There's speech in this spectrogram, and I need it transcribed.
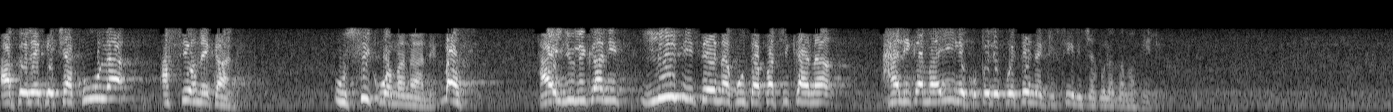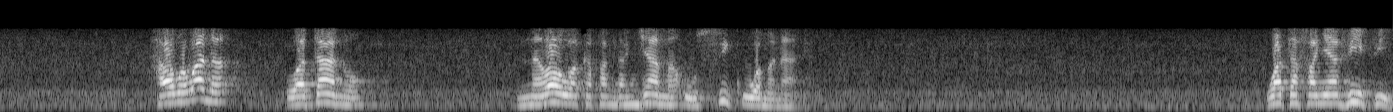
apeleke chakula asionekane. Usiku wa manane. Basi haijulikani lini tena kutapatikana hali kama ile kupelekwe tena kisiri chakula kama vile hawa bwana watano na wao wakapanga njama usiku wa manane. Watafanya vipi?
